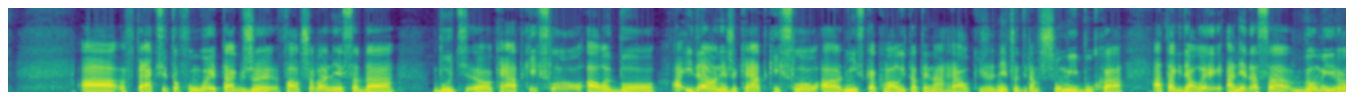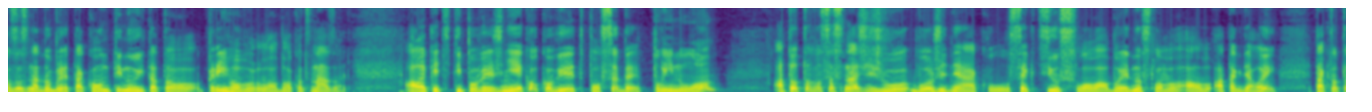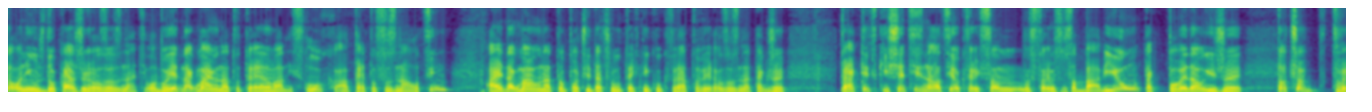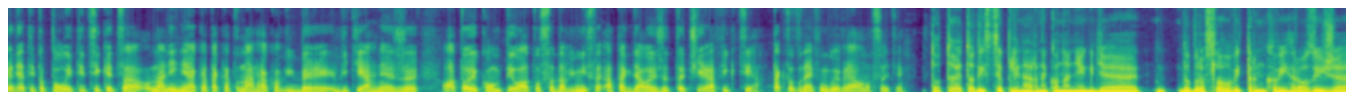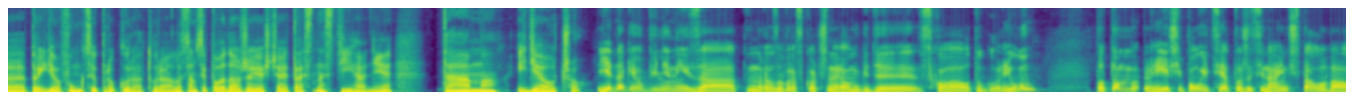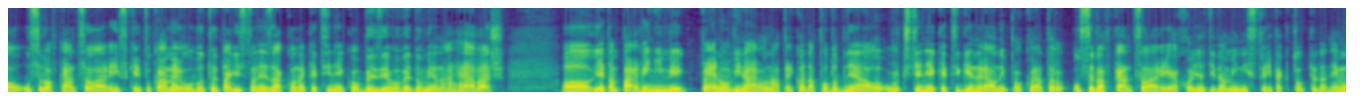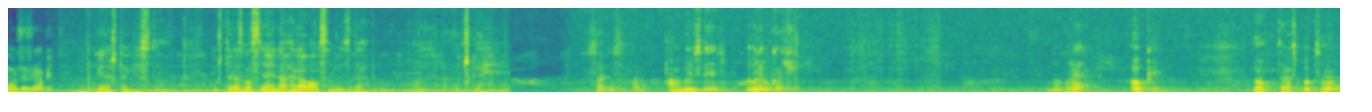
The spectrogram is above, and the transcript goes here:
A v praxi to funguje tak, že falšovanie sa dá buď e, krátkých slov, alebo a ideálne, že krátkých slov a nízka kvalita tej nahrávky, že niečo ti tam šumí, bucha a tak ďalej a nedá sa veľmi rozoznať dobre tá kontinuita toho príhovoru, alebo ako to nazvať. Ale keď ty povieš niekoľko viet po sebe plynulo, a do toho sa snažíš vložiť nejakú sekciu slov alebo jedno slovo alebo a tak ďalej, tak toto oni už dokážu rozoznať. Lebo jednak majú na to trénovaný sluch a preto sú znalci a jednak majú na to počítačovú techniku, ktorá to vie rozoznať. Takže prakticky všetci znalci, o ktorých som, s ktorými som sa bavil, tak povedali, že to, čo tvrdia títo politici, keď sa na nich nejaká takáto nahrávka vyberie, vytiahne, že a to je kompil a to sa dá vymysleť a tak ďalej, že to je číra fikcia. Tak toto nefunguje v reálnom svete. Toto je to disciplinárne konanie, kde Dobroslavovi Trnkovi hrozí, že príde o funkciu prokuratúra, ale som si povedal, že je ešte aj trestné stíhanie tam ide o čo? Jednak je obvinený za ten rozhovor s Kočnerom, kde schoval tú gorilu potom rieši policia to, že si nainštaloval u seba v kancelárii skrytú kameru, lebo to je takisto nezákonné, keď si niekoho bez jeho vedomia nahrávaš. Je tam pár výnimiek pre novinárov napríklad a podobne, ale určite nie, keď si generálny prokurátor u seba v kancelárii a chodia ti tam ministri, tak to teda nemôžeš robiť? Ináč takisto. Už teraz vlastne aj nahrával sa mi zdá. Počkaj. Sadni si tam. Tam budem sedieť? Dobre, ukáž. Dobre. OK. No, teraz poď sem.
